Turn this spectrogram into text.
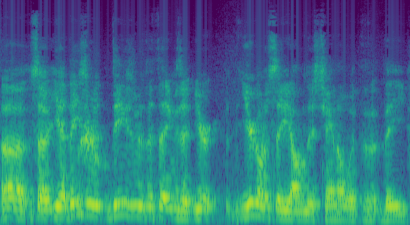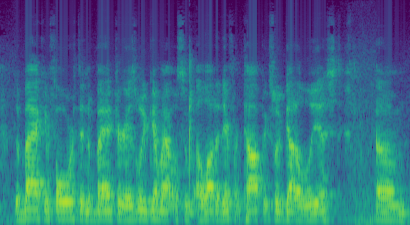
Uh, so yeah, these are these are the things that you're you're going to see on this channel with the, the the back and forth and the banter as we come out with some a lot of different topics. We've got a list. Um,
